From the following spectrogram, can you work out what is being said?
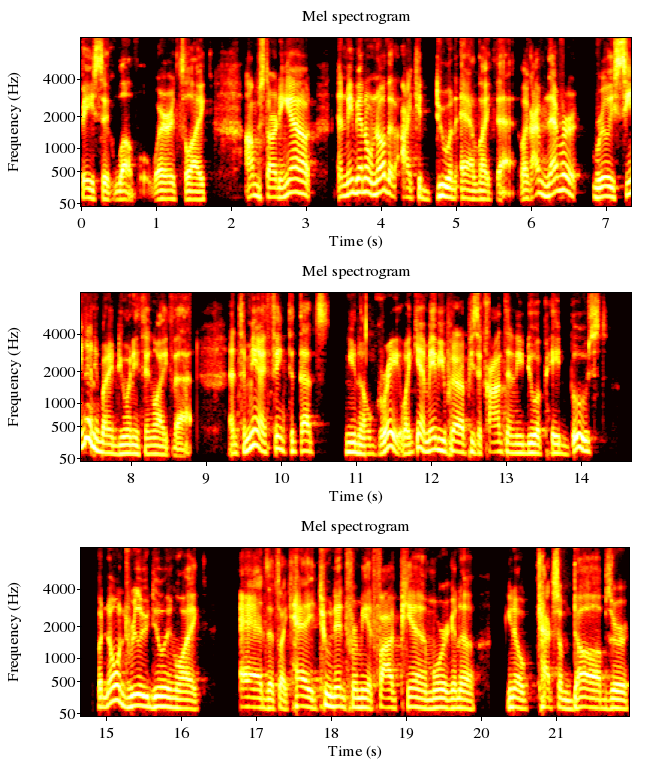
basic level where it's like I'm starting out and maybe I don't know that I could do an ad like that. Like I've never really seen anybody do anything like that. And to me I think that that's, you know, great. Like yeah, maybe you put out a piece of content and you do a paid boost, but no one's really doing like ads that's like, "Hey, tune in for me at 5 p.m. We're going to, you know, catch some dubs or,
